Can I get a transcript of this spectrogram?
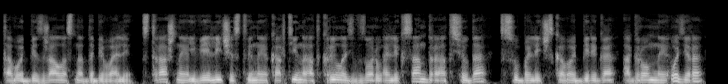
того безжалостно добивали. Страшная и величественная картина открылась взору Александра отсюда, с Суболического берега, огромное озеро,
